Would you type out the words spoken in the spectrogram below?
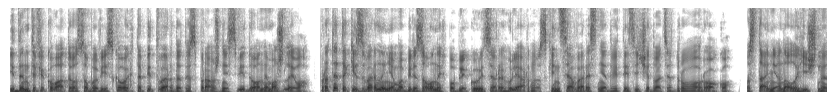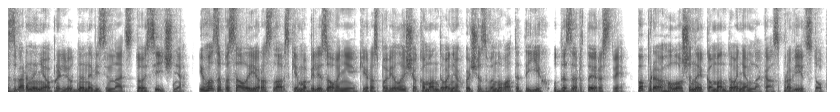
Ідентифікувати особи військових та підтвердити справжність відео неможливо. Проте такі звернення мобілізованих публікуються регулярно з кінця вересня 2022 року. Останнє аналогічне звернення оприлюднене 18 січня. Його записали ярославські мобілізовані, які розповіли, що командування хоче звинуватити їх у дезертирстві, попри оголошений командуванням наказ про відступ.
